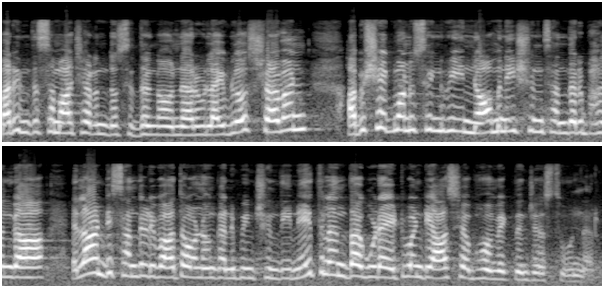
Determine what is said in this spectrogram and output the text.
మరింత సమాచారంతో సిద్ధంగా ఉన్నారు. లైవ్లో శ్రవణ్ అభిషేక్ మను సింఘ్వి నామినేషన్ సందర్భంగా ఎలాంటి సందడి వాతావరణం కనిపించింది? నేతలంతా కూడా ఎటువంటి ఆశాభావం వ్యక్తం చేస్తూ ఉన్నారు?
